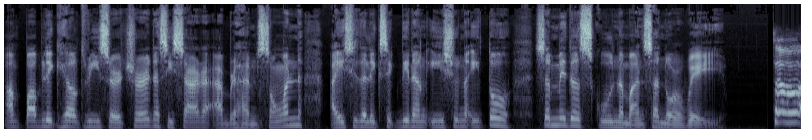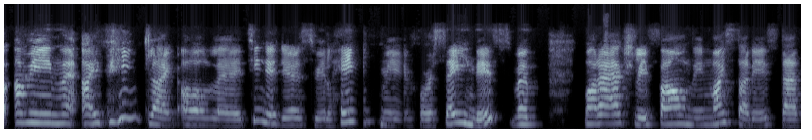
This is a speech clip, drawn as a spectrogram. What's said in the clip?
Ang public health researcher na si Sarah Abrahamson ay sinaliksik din ang issue na ito sa middle school naman sa Norway. So, I mean, I think like all uh, teenagers will hate me for saying this, but what I actually found in my study is that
